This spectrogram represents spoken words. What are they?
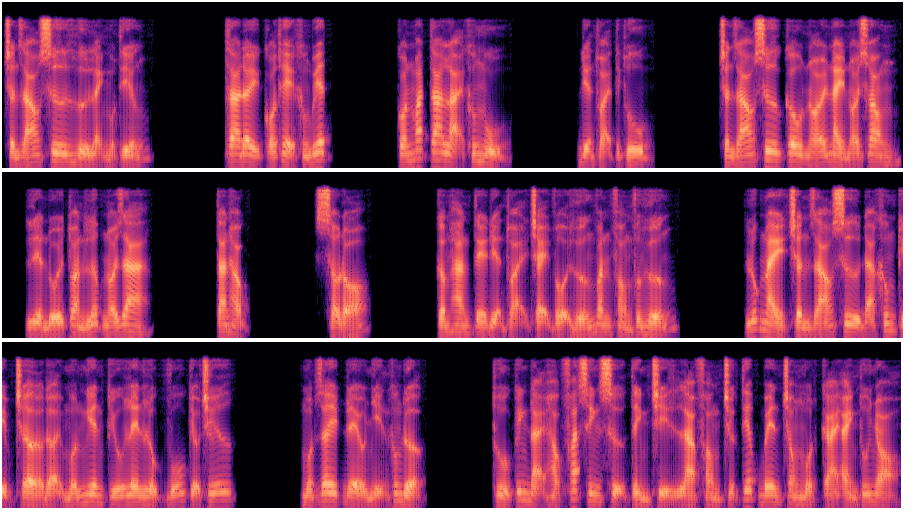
Trần giáo sư hừ lạnh một tiếng. Ta đây có thể không biết. Con mắt ta lại không ngủ. Điện thoại tịch thu. Trần giáo sư câu nói này nói xong, liền đối toàn lớp nói ra tan học. Sau đó, cầm hàn tề điện thoại chạy vội hướng văn phòng phương hướng. Lúc này trần giáo sư đã không kịp chờ đợi muốn nghiên cứu lên lục vũ kiểu chữ. Một giây đều nhịn không được. Thủ kinh đại học phát sinh sự tình chỉ là phòng trực tiếp bên trong một cái ảnh thu nhỏ.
